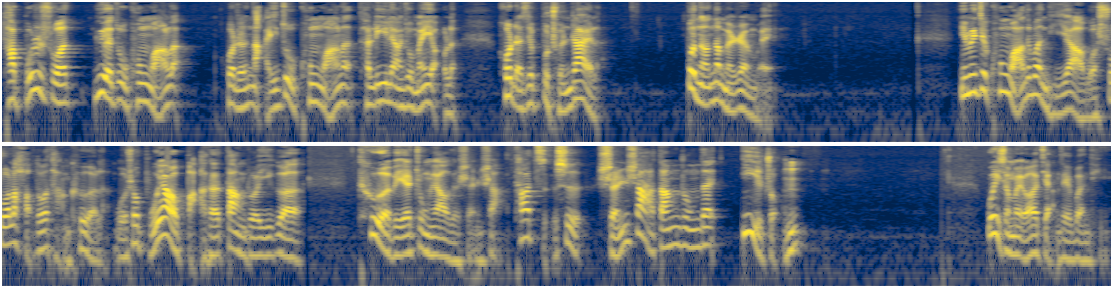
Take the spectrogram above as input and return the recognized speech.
它不是说月柱空亡了，或者哪一柱空亡了，它力量就没有了。或者就不存在了，不能那么认为。因为这空亡的问题啊，我说了好多堂课了。我说不要把它当做一个特别重要的神煞，它只是神煞当中的一种。为什么我要讲这个问题？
